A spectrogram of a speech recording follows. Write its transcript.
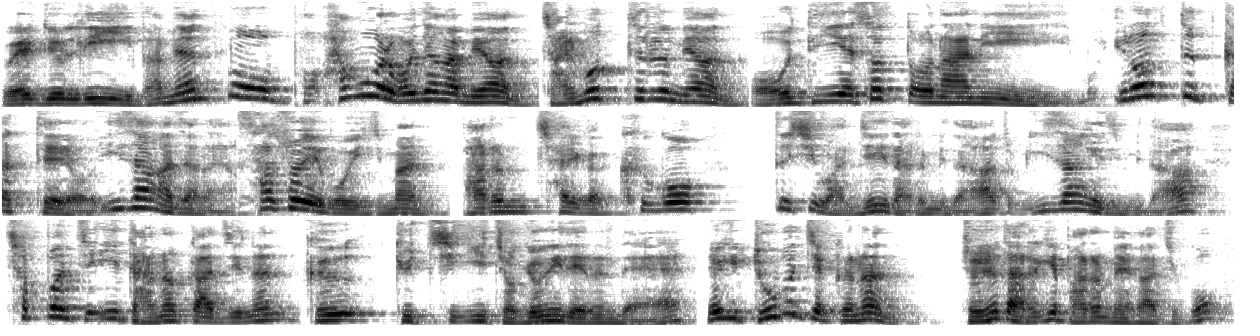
Where do you live? 하면 뭐 한국어를 번역하면 잘못 들으면 어디에서 떠나니 뭐 이런 뜻 같아요. 이상하잖아요. 사소해 보이지만 발음 차이가 크고 뜻이 완전히 다릅니다. 좀 이상해집니다. 첫 번째 이 단어까지는 그 규칙이 적용이 되는데 여기 두 번째 거는 전혀 다르게 발음해가지고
